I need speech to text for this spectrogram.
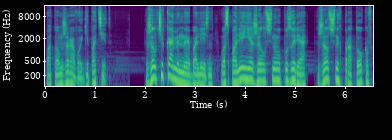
потом жировой гепатит. Желчекаменная болезнь, воспаление желчного пузыря, желчных протоков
